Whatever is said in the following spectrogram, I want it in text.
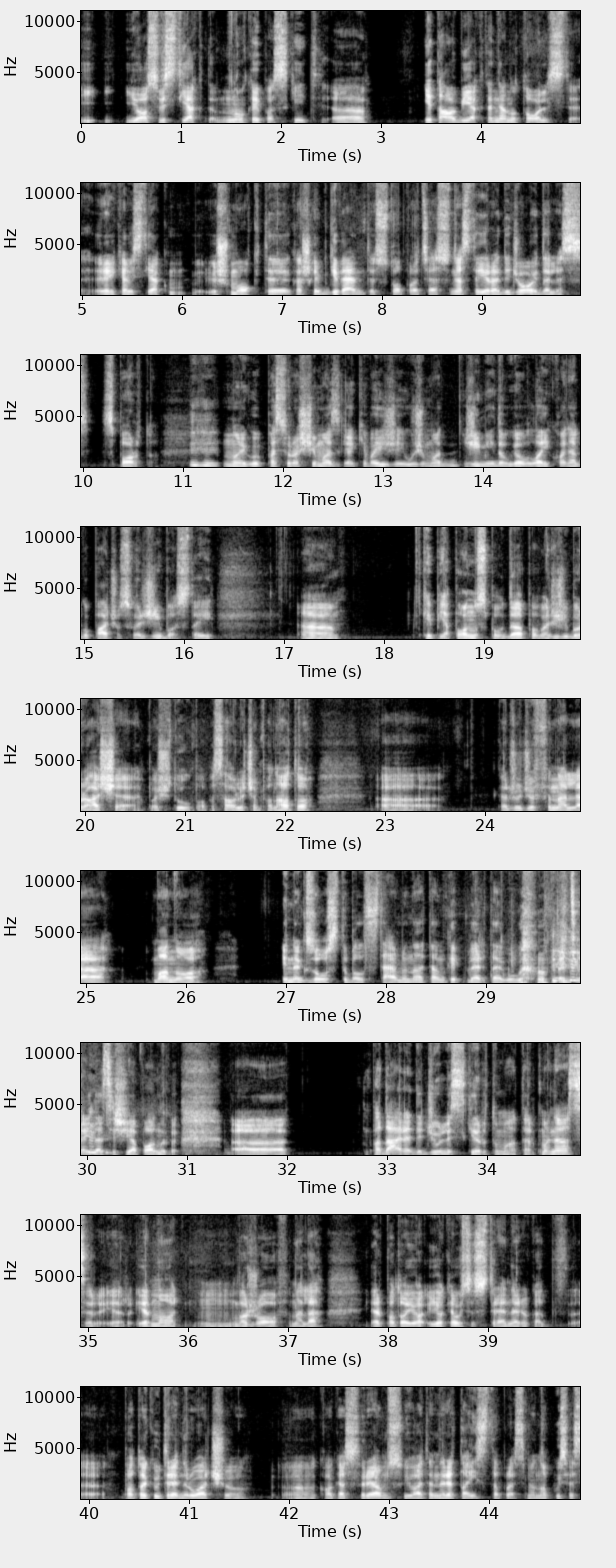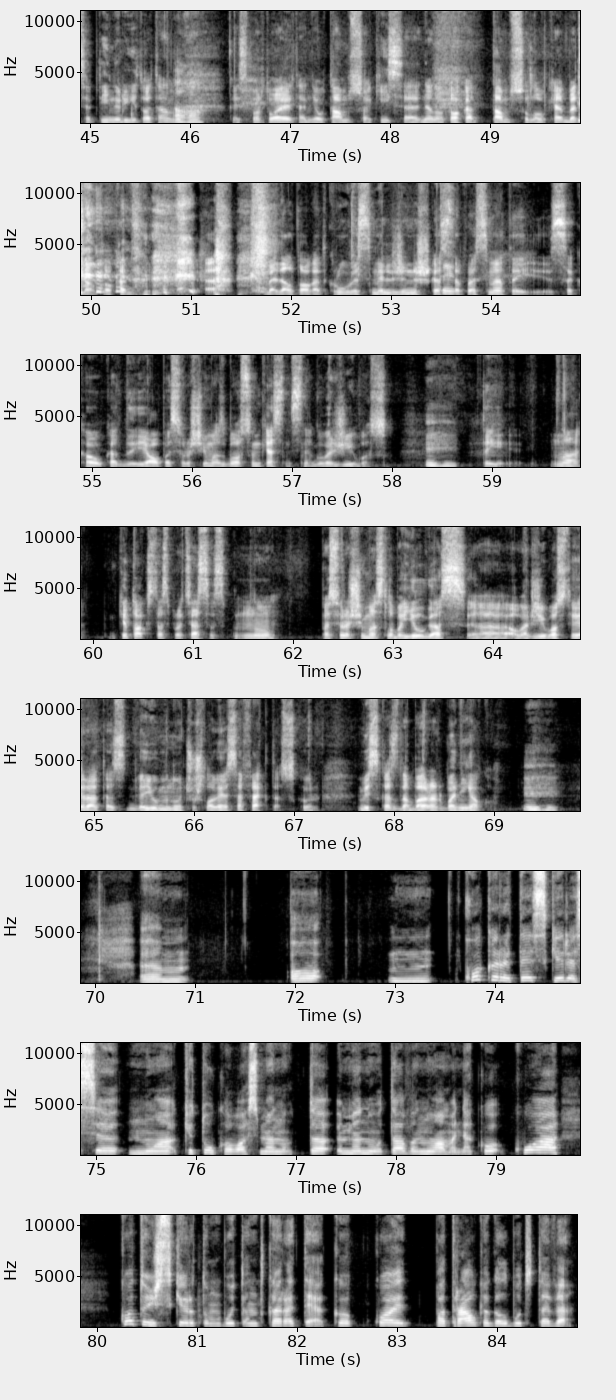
jos vis tiek, nu, kaip pasakyti, uh, į tą objektą nenutolsti. Reikia vis tiek išmokti kažkaip gyventi su tuo procesu, nes tai yra didžioji dalis sporto. Mhm. Nu, jeigu pasiruošimas akivaizdžiai užima žymiai daugiau laiko negu pačios varžybos, tai uh, kaip japonų spauda po varžybų rašė po šitų, po pasaulio čempionato, uh, kad žodžiu finale mano inexhaustible stamina, ten kaip vertė Google translate'as iš japonų, uh, padarė didžiulį skirtumą tarp manęs ir, ir, ir mano varžovo finale. Ir po to jo, jokiausi su treneriu, kad uh, po tokių treniruočių, kokias turėjom su juo ten rytais, ta prasme, nuo pusės septynių ryto ten, Oho. kai sportuoji ten jau tamsu akise, ne nuo to, kad tamsu laukia, bet dėl to, kad, bet dėl to, kad krūvis milžiniškas, Taip. ta prasme, tai sakau, kad jo pasiruošimas buvo sunkesnis negu varžybos. Mhm. Tai, na, kitoks tas procesas, nu, pasiruošimas labai ilgas, o varžybos tai yra tas dviejų minučių šlovės efektas, kur viskas dabar arba nieko. Mhm. Um, o mm, kuo karate skiriasi nuo kitų kovos menų, ta, menų tavo nuomonė? Kuo, kuo, kuo tu išskirtum būtent karate? Kuo, kuo patraukia galbūt tave?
